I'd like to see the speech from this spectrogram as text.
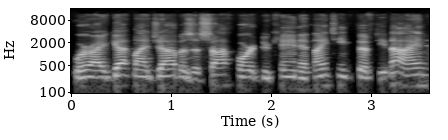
where I got my job as a sophomore at Duquesne in 1959.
